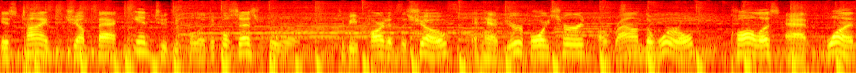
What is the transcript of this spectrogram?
It's time to jump back into the political cesspool. To be part of the show and have your voice heard around the world, call us at 1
